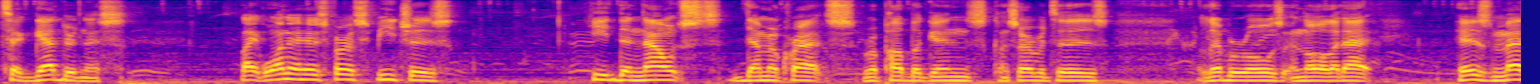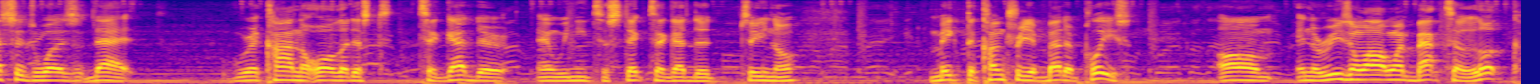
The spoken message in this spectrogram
togetherness. Like one of his first speeches, he denounced Democrats, Republicans, conservatives, liberals, and all of that. His message was that we're kind of all of this t- together and we need to stick together to, you know, make the country a better place. Um, and the reason why I went back to look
